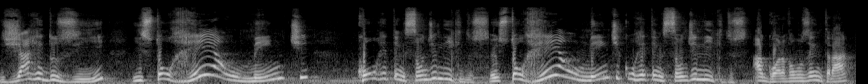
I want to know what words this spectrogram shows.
já reduzi e estou realmente com retenção de líquidos. Eu estou realmente com retenção de líquidos. Agora vamos entrar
